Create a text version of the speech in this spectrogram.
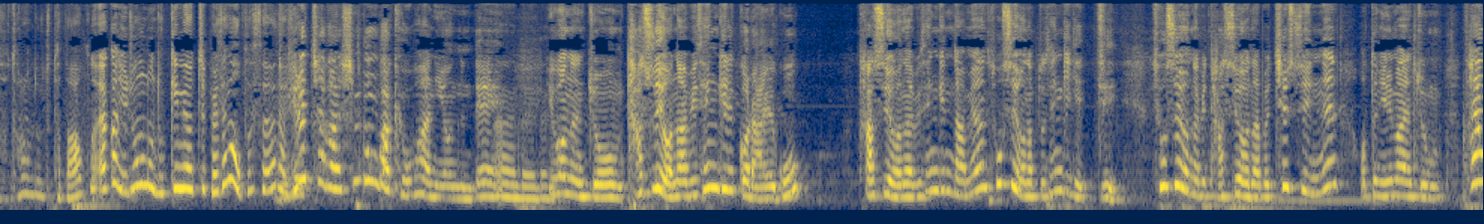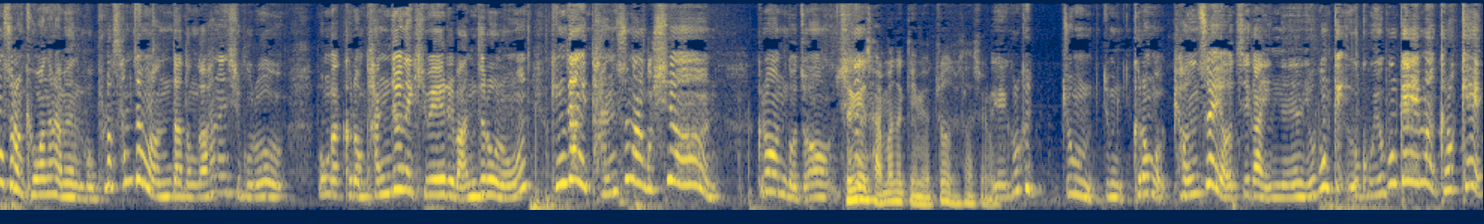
저 사람들도 다 나왔구나. 약간 이 정도 느낌이었지 별 생각 없었어요. 사실. 1회차가 신분과 교환이었는데 아, 네네. 이거는 좀 다수 연합이 생길 걸 알고 다수 연합이 생긴다면 소수 연합도 생기겠지. 소수 연합이 다수 연합을 칠 수 있는 어떤 일만의 좀 사형수랑 교환을 하면 뭐 플러스 3점을 얻는다던가 하는 식으로 뭔가 그런 반전의 기회를 만들어 놓은 굉장히 단순하고 쉬운 그런 거죠. 되게 잘 맞는 게임이었죠, 사실. 예, 그렇게 좀, 좀 그런 거, 변수의 여지가 있는, 요번 게, 요번 게임은 그렇게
